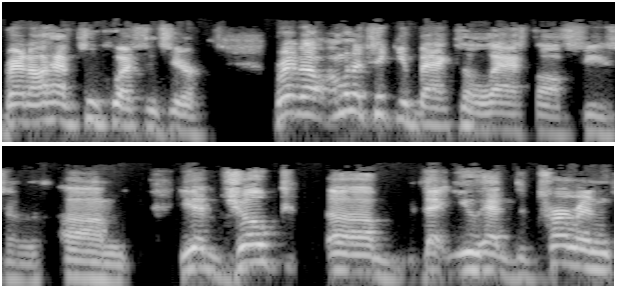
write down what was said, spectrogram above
Brett, I'll have two questions here. Brett, I'm going to take you back to the last off season. Um, you had joked uh, that you had determined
